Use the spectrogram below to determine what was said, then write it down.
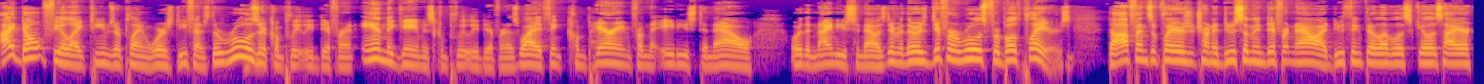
I don't feel like teams are playing worse defense. The rules are completely different, and the game is completely different. Is why I think comparing from the 80s to now or the 90s to now is different. There was different rules for both players. The offensive players are trying to do something different now. I do think their level of skill is higher,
